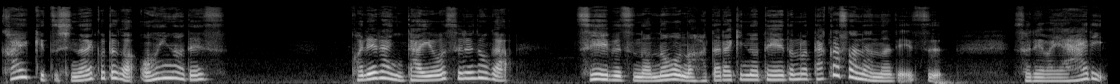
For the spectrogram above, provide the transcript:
解決しないことが多いのです。これらに対応するのが生物の脳の働きの程度の高さなのです。それはやはり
